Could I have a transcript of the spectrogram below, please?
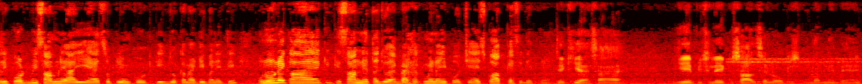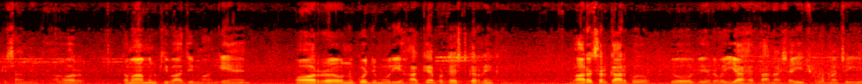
रिपोर्ट भी सामने आई है सुप्रीम कोर्ट की जो कमेटी बनी थी उन्होंने कहा है कि किसान नेता जो है बैठक में नहीं पहुँचे हैं। इसको आप कैसे देखते हैं? देखिए ऐसा है। ये पिछले एक साल से लोग धरने पे हैं किसान नेता। और तमाम उनकी वाजिब मांगे हैं और उनको जमहूरी हक है प्रोटेस्ट करने का। भारत सरकार को जो ये रवैया है तानाशाही छोड़ना चाहिए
